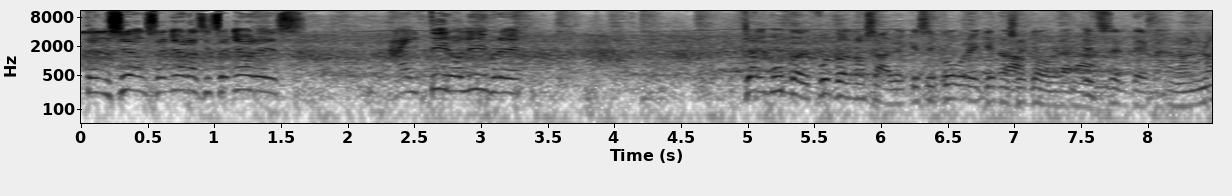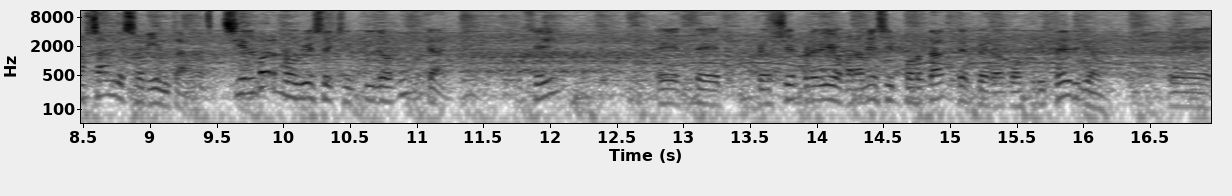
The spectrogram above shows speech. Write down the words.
Atención, señoras y señores. Hay tiro libre. Ya el mundo del fútbol no sabe que se cobra y que no, se cobra. Ese es el tema. No, nos han desorientado. Si el VAR no hubiese existido nunca, ¿sí? Este, pero siempre digo, para mí es importante, pero con criterio. Eh,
